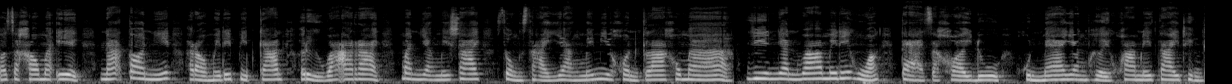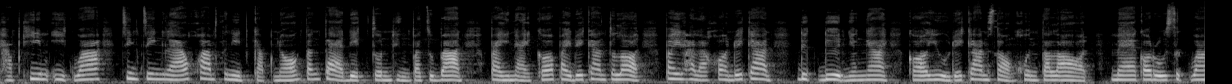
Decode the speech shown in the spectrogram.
ก็จะเข้ามาเองณตตอนนี้เราไม่ได้ปิดกั้นหรือว่าอะไร มันยังไม่ใช่สงสัยยังไม่มีคนกล้าเข้ามา ยืนยันว่าไม่ได้หวง แต่จะคอยดู คุณแม่ยังเผยความในใจถึงทัพทีมอีกว่า จริง ๆ แล้วความสนิทกับน้องตั้งแต่เด็กจนถึงปัจจุบัน ไปไหนก็ไปด้วยกันตลอด ไปถ่ายละครด้วยกัน ดึกดื่นยังไงก็อยู่ด้วยกันสองคนตลอด แม่ก็รู้สึกว่า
